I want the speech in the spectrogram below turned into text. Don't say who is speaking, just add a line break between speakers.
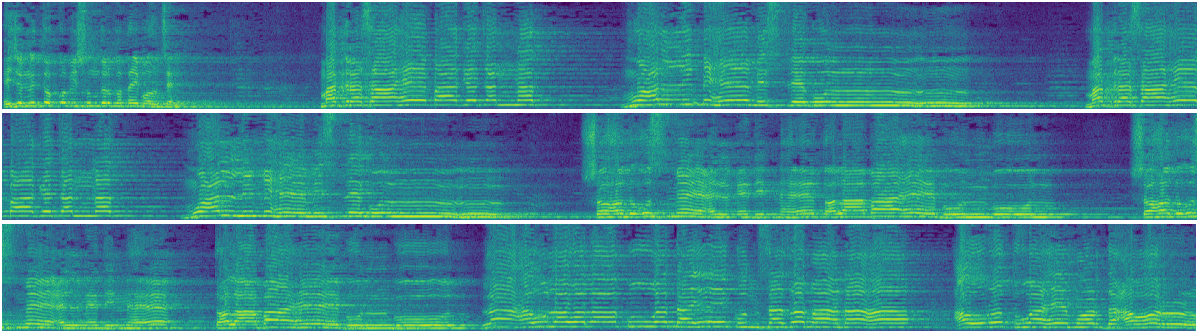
এই জন্যই তো কবি সুন্দর কথাই বলছেন মাদ্রাসা হে বাগে জান্নাত হে মাদ্রাসা হে বাগে জান্নাত হে উসমে দিন হে তলাবা হে বুলবুল। হে তলাবা হে বুল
